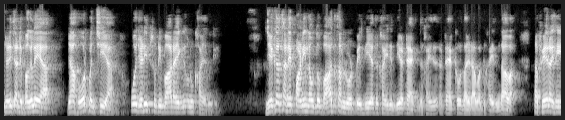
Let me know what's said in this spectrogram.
ਜਿਹੜੀ ਤੁਹਾਡੇ ਬਗਲੇ ਆ ਜਾਂ ਹੋਰ ਪੰਛੀ ਆ, ਉਹ ਜਿਹੜੀ ਤੁਹਾਡੀ ਬਾਹਰ ਆਏਗੀ, ਉਹਨੂੰ ਖਾ ਜਾਣਗੇ। ਜੇਕਰ ਤੁਹਾਡੇ ਪਾਣੀ ਲਾਉਣ ਤੋਂ ਬਾਅਦ ਤੁਹਾਨੂੰ ਲੋੜ ਪੈਂਦੀ ਹੈ, ਦਿਖਾਈ ਦਿੰਦੀ ਹੈ ਅਟੈਕ ਦਿਖਾਈ ਅਟੈਕ ਉਹਦਾ ਜਿਹੜਾ ਵਾ ਦਿਖਾਈ ਦਿੰਦਾ ਵਾ, ਤਾਂ ਫਿਰ ਅਸੀਂ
